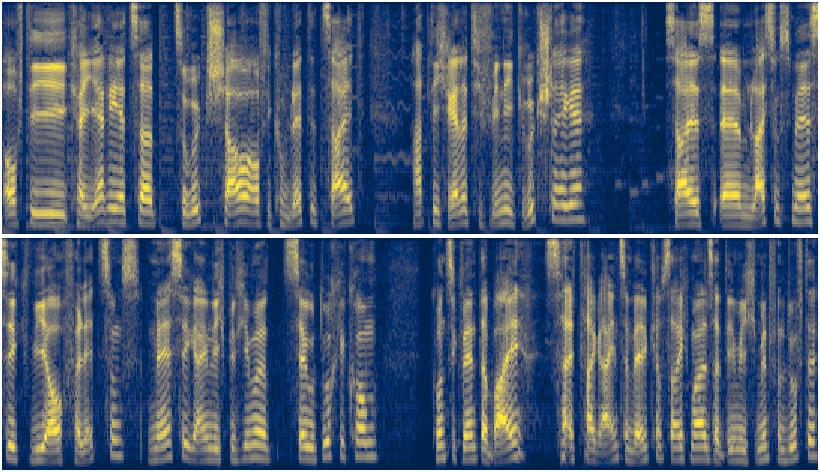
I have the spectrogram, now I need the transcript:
auf die Karriere jetzt zurückschaue, auf die komplette Zeit, hatte ich relativ wenig Rückschläge. Sei es ähm, leistungsmäßig wie auch verletzungsmäßig. Eigentlich bin ich immer sehr gut durchgekommen, konsequent dabei, seit Tag 1 im Weltcup, sage ich mal, seitdem ich mitfahren durfte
